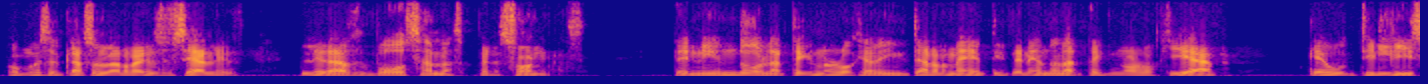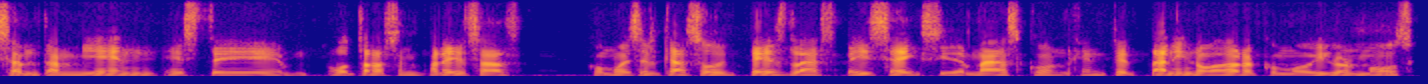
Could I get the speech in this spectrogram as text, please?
como es el caso de las redes sociales, le das voz a las personas teniendo la tecnología de Internet y teniendo la tecnología que utilizan también este, otras empresas, como es el caso de Tesla, SpaceX y demás, con gente tan innovadora como Elon Musk,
